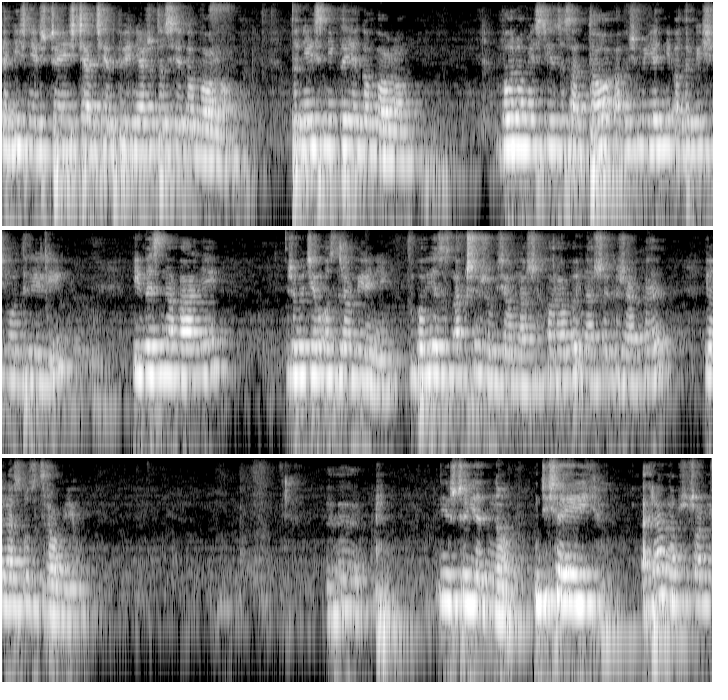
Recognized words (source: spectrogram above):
jakieś nieszczęścia, cierpienia, że to jest Jego wolą. To nie jest nigdy Jego wolą. Wolą jest Jezusa to, abyśmy jedni o drugich się modlili i wyznawali, że będziemy uzdrowieni, bo Jezus na krzyżu wziął nasze choroby i nasze grzechy i On nas uzdrowił. Yy, Jeszcze jedno. Dzisiaj rano przyszła mi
